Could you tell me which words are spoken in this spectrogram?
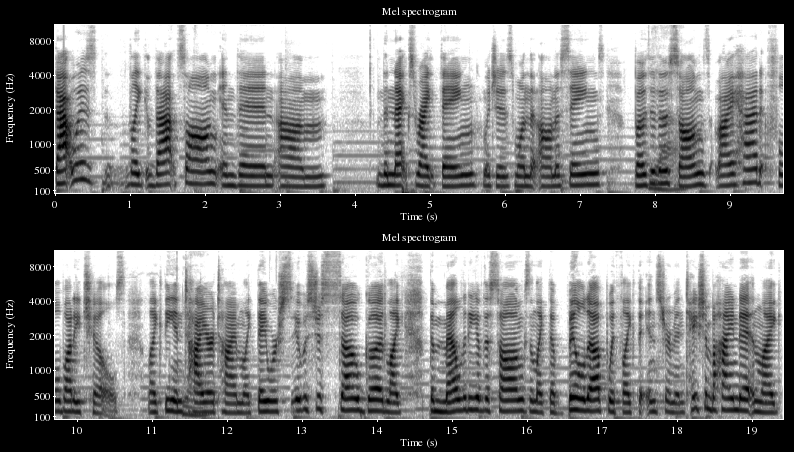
That was like that song, and then um, the next right thing, which is one that Anna sings. Both of those songs, I had full body chills like the entire time. Like they were, it was just so good. Like the melody of the songs and like the build up with like the instrumentation behind it, and like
